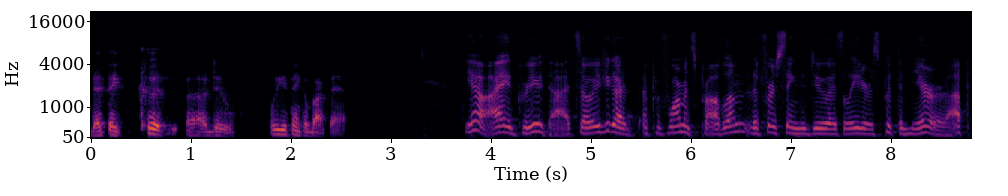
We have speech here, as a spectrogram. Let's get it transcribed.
that they could uh, do. What do you think about that? Yeah, I agree with that. So if you got a performance problem, the first thing to do as a leader is put the mirror up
